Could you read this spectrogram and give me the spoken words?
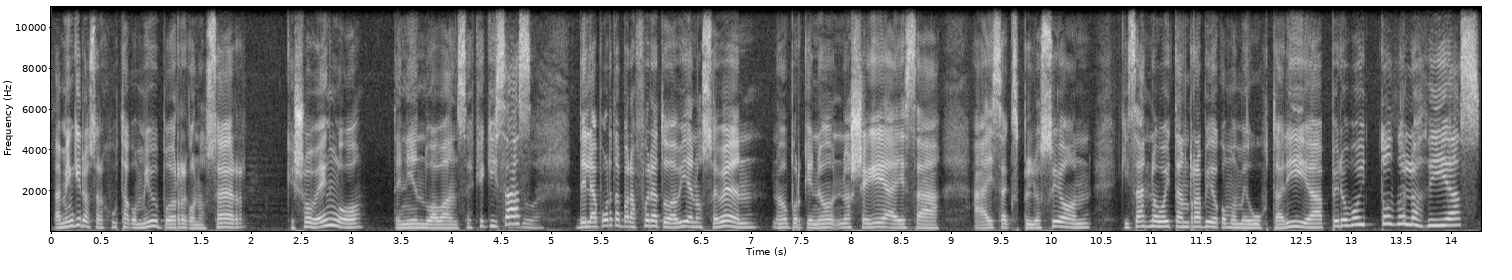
También quiero ser justa conmigo y poder reconocer que yo vengo teniendo avances, que quizás de la puerta para afuera todavía no se ven, ¿no? Porque no, no llegué a esa, a esa explosión. Quizás no voy tan rápido como me gustaría, pero voy todos los días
